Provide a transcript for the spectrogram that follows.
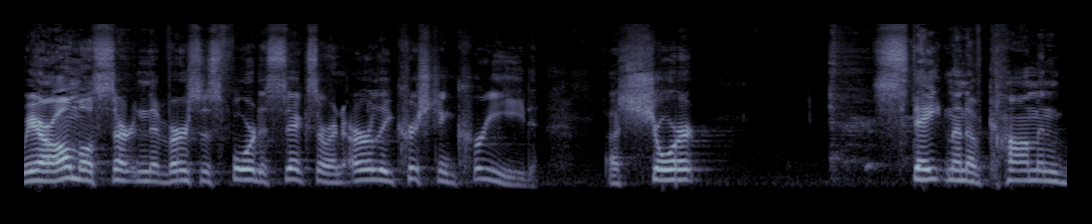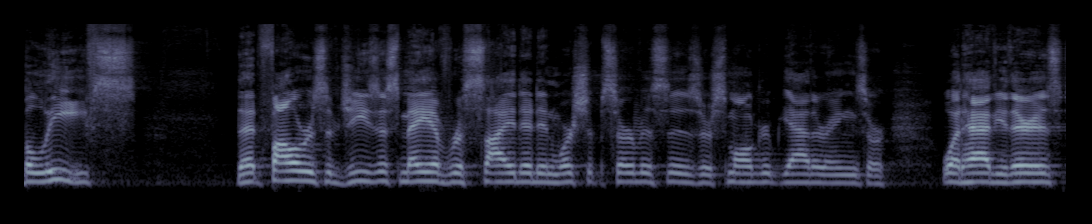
We are almost certain that verses 4 to 6 are an early Christian creed, a short, statement of common beliefs that followers of Jesus may have recited in worship services or small group gatherings or what have you. There is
